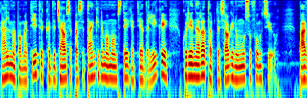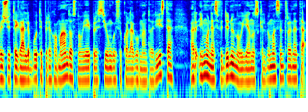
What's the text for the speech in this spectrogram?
galime pamatyti, kad didžiausią pasitenkinimą mums teikia tie dalykai, kurie nėra tarp tiesioginių mūsų funkcijų. Pavyzdžiui, tai gali būti prie komandos naujai prisijungusių kolegų mentorystė ar įmonės vidinių naujienų skelbimas intranete.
